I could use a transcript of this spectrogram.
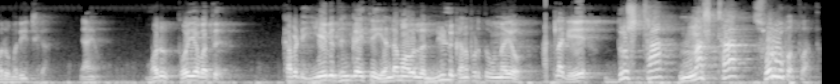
మరు మరీచిక న్యాయం। మరు తోయవత్ కాబట్టి ఏ విధంగా అయితే ఎండమావుల్లో నీళ్ళు కనపడుతూ ఉన్నాయో అట్లాగే దృష్ట నష్ట స్వరూపత్వాత్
